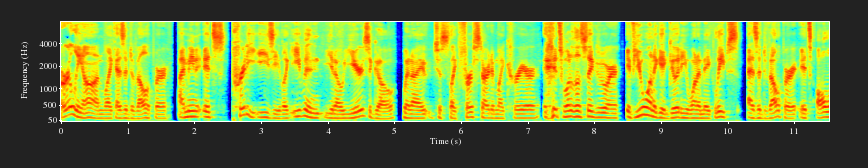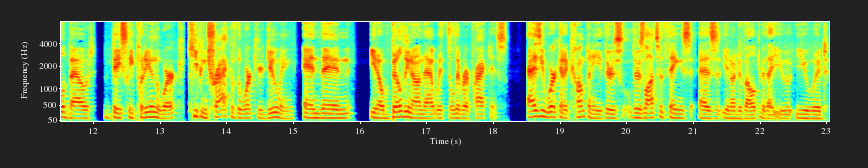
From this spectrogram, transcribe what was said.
Early on, like as a developer, I mean, it's pretty easy. Like even, you know, years ago when I just like first started my career, it's one of those things where if you want to get good and you want to make leaps as a developer, it's all about basically putting in the work, keeping track of the work you're doing, and then, you know, building on that with deliberate practice as you work at a company, there's there's lots of things as you know developer that you you would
